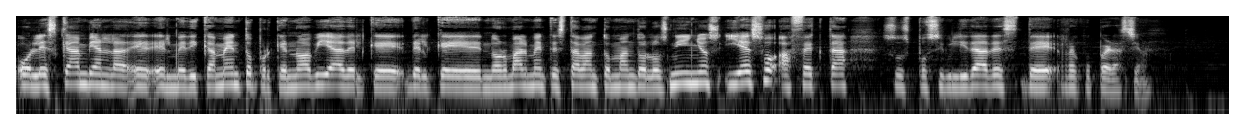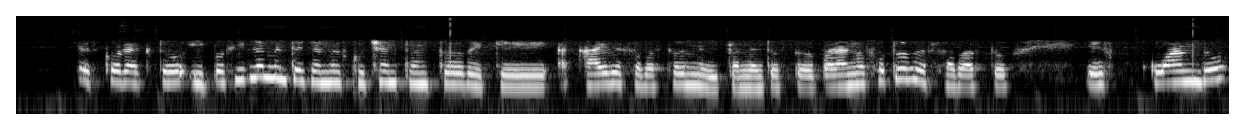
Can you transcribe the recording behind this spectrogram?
o les cambian el medicamento porque no había del que, del que normalmente estaban tomando los niños, y eso afecta sus posibilidades de recuperación. Es correcto, y posiblemente ya no escuchan tanto de que hay desabasto de medicamentos, pero para nosotros desabasto es cuando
